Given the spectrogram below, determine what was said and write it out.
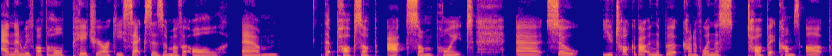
And then we've got the whole patriarchy sexism of it all um, that pops up at some point. Uh, so you talk about in the book, kind of when this topic comes up,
